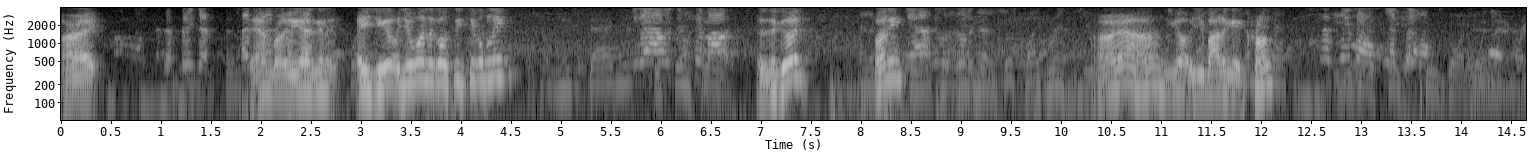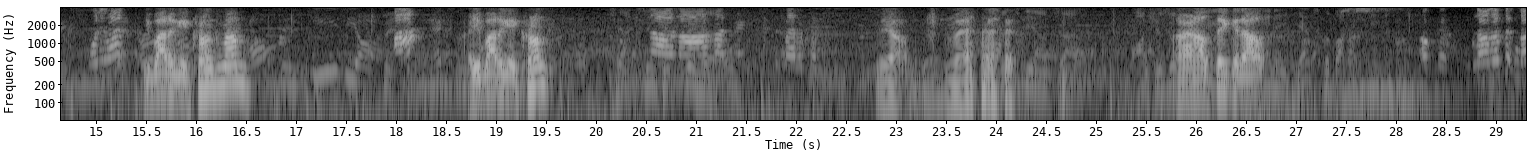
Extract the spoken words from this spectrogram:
All right. the freezer. Damn, bro, you guys gonna? Hey, you you want to go see Tingle Bling? Yeah, we just came out. Is it good? Funny? Yeah, it was really good. assist by Green. Oh yeah, huh? You go, you about to get crunk? You want? About to get crunk, mom? often easy offense. Huh? Are you about to get crunk? No, no, I'm Hill. not drinking. This is medicine. Yeah, man. Nowitzki outside. Launches a All right, I'll take it out. And he gets the bucket. Okay. No, no, no, no,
